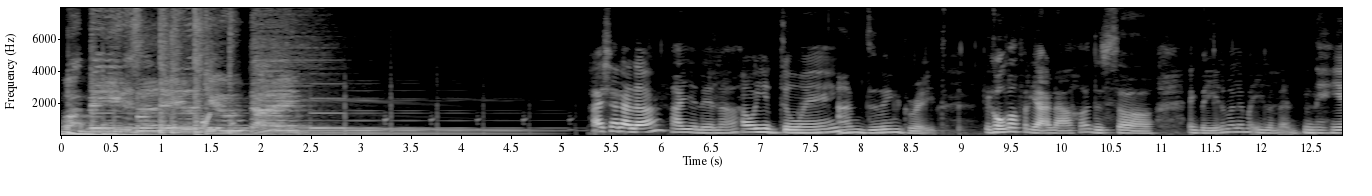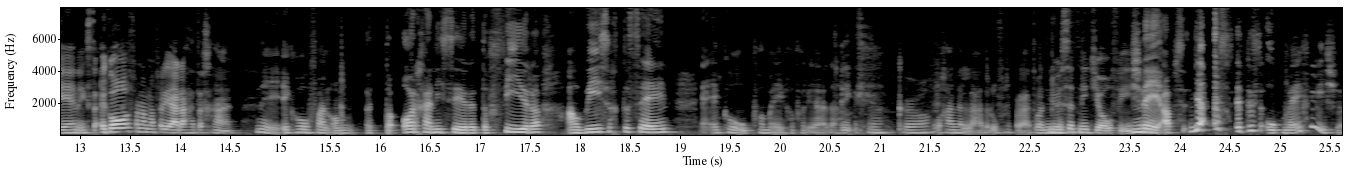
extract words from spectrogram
What Hi Charelle, Hi Jelena. how are you doing? I'm doing great. Ik hou van verjaardagen, dus uh, ik ben helemaal in mijn element. Nee, en ik, hou ervan om naar mijn verjaardag te gaan. Nee, ik hou van om het te organiseren, te vieren, aanwezig te zijn. En ik hou ook van mijn eigen verjaardag. Hey, Ja. Girl, we gaan er later over praten, want nu Yes. is het niet jouw feestje. Nee, absoluut. Ja, het is- het is ook mijn feestje.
